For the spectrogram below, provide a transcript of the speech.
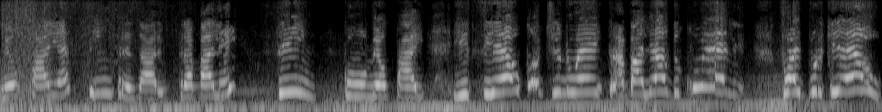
meu pai é sim empresário. Trabalhei sim com o meu pai. E se eu continuei trabalhando com ele, foi porque eu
